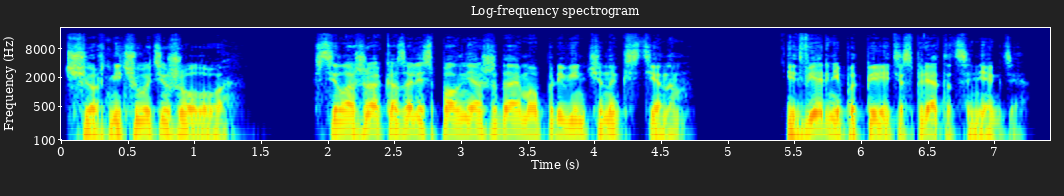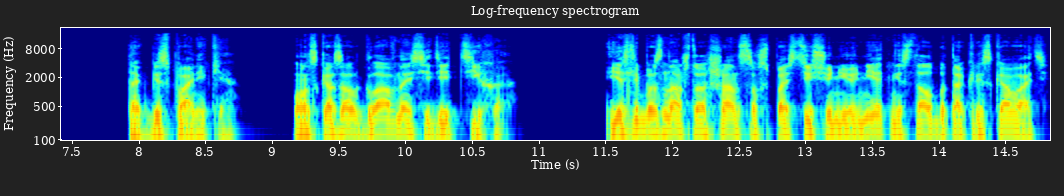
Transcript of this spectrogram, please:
Черт, ничего тяжелого. Стеллажи оказались вполне ожидаемо привинчены к стенам. И дверь не подпереть, и спрятаться негде. Так, без паники. Он сказал, главное сидеть тихо. Если бы знал, что шансов спастись у нее нет, не стал бы так рисковать.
